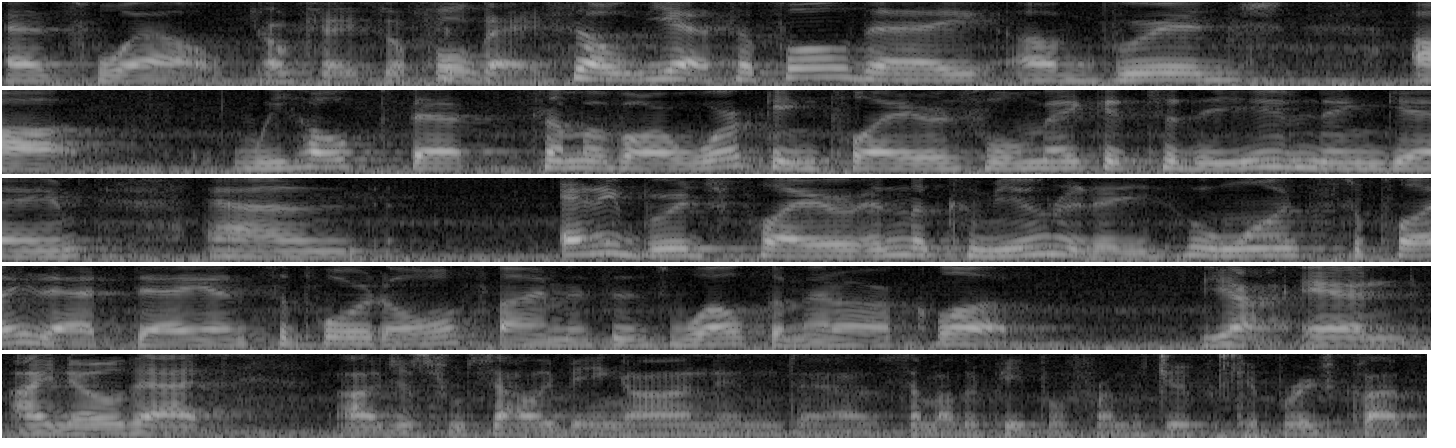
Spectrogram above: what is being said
as well. Okay, so full day. So yes, a full day of bridge. Uh, we hope that some of our working players will make it to the evening game, and any bridge player in the community who wants to play that day and support Alzheimer's is welcome at our club. Yeah, and I know that uh, just from Sally being on and uh, some other people from the Duplicate Bridge Club,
